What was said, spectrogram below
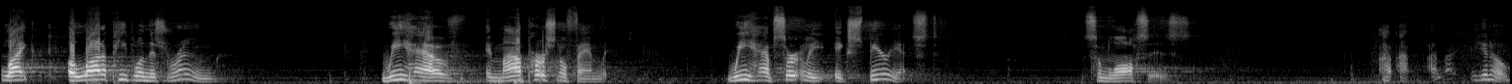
like a lot of people in this room, we have, in my personal family, we have certainly experienced some losses I, I, I, you know.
